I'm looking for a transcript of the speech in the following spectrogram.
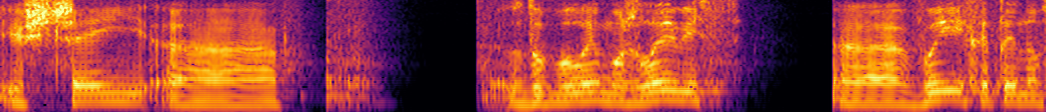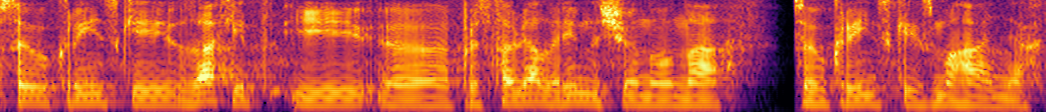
і ще й е, здобули можливість е, виїхати на всеукраїнський захід і е, представляли Рівненщину на всеукраїнських змаганнях.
